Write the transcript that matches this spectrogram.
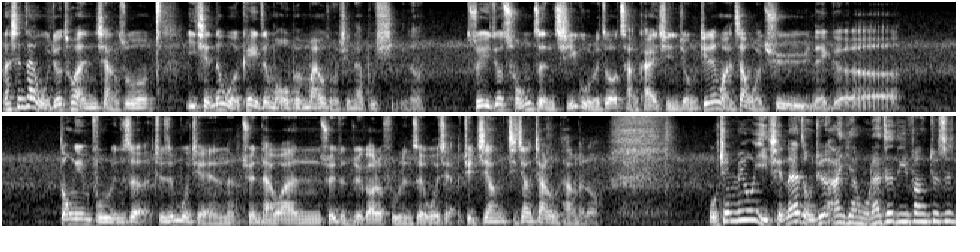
那现在我就突然想说，以前的我可以这么 open mind，为什么现在不行呢？所以就重整旗鼓了之后，敞开心胸。今天晚上我去那个东英福伦社，就是目前全台湾水准最高的福伦社，我想就将即将加入他们喽。我就没有以前那种觉得，哎呀，我来这地方就是，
